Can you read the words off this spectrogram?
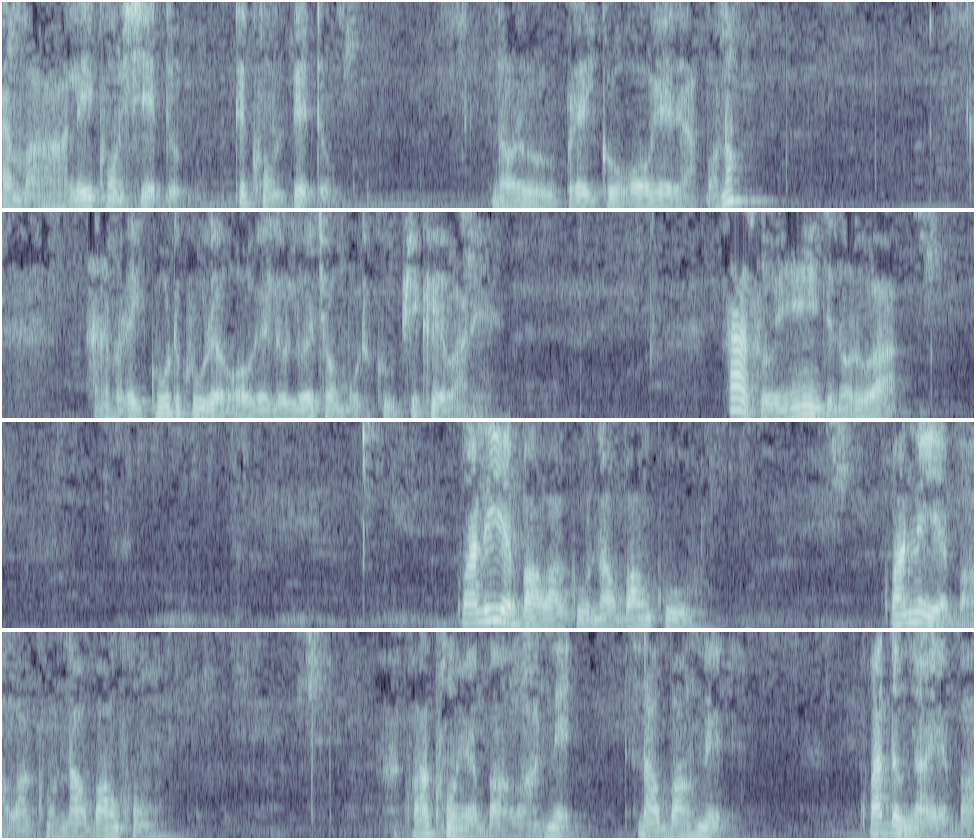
အမှ၄ခွန်၈တို့တစ်ခွန်၁တို့ကျွန်တော်တို့ break ကို all ခဲ့တာပေါ့နော်အဲ break ကိုတစ်ခုလည်း all ခဲ့လို့လွဲချော်မှုတစ်ခုဖြစ်ခဲ့ပါတယ်အဲဒါဆိုရင်ကျွန်တော်တို့ကကွာလေးရဲ့ပါဝါကိုနောက်ပေါင်းကိုကွာနှစ်ရဲ့ပါဝါခွန်နောက်ပေါင်းခွန်ကွာခွန်ရဲ့ပါဝါနှစ် နောက်ပေါင်းနှစ်ကွာတုံညာရဲ့ပါ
